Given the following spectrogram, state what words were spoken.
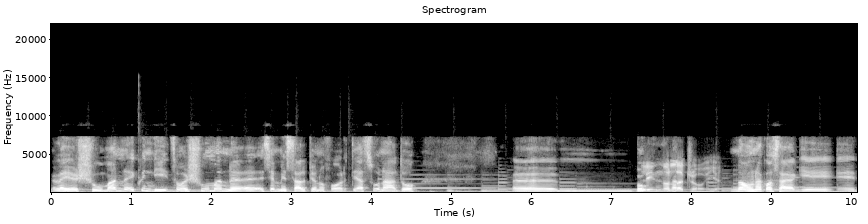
Lei è Schumann e quindi insomma Schumann eh, si è messa al pianoforte e ha suonato ehm, boh, L'inno una- alla gioia. no, una cosa che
